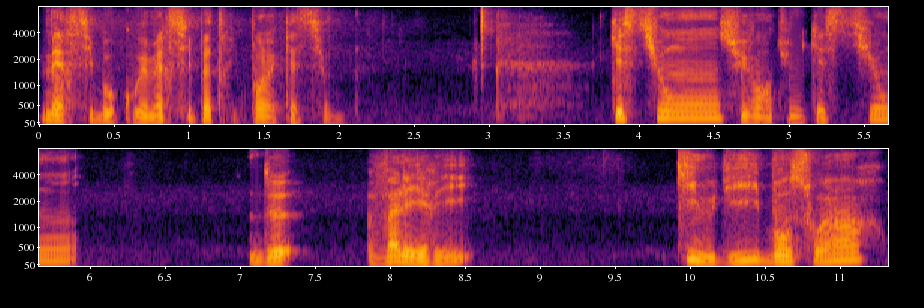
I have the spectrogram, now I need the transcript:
Merci beaucoup et merci Patrick pour la question. Question suivante, une question de Valérie qui nous dit Bonsoir,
